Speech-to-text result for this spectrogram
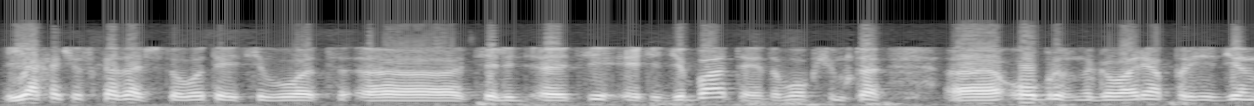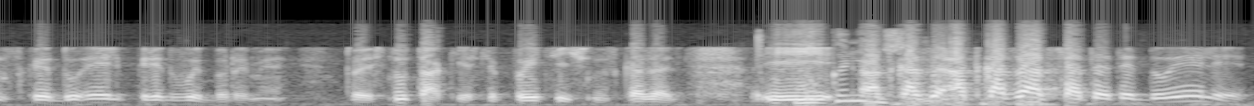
я хочу сказать, что вот эти вот э, теле, э, те, эти дебаты, это, в общем-то, э, образно говоря, президентская дуэль перед выборами. То есть, ну так, если поэтично сказать. И ну, отказ, отказаться от этой дуэли,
